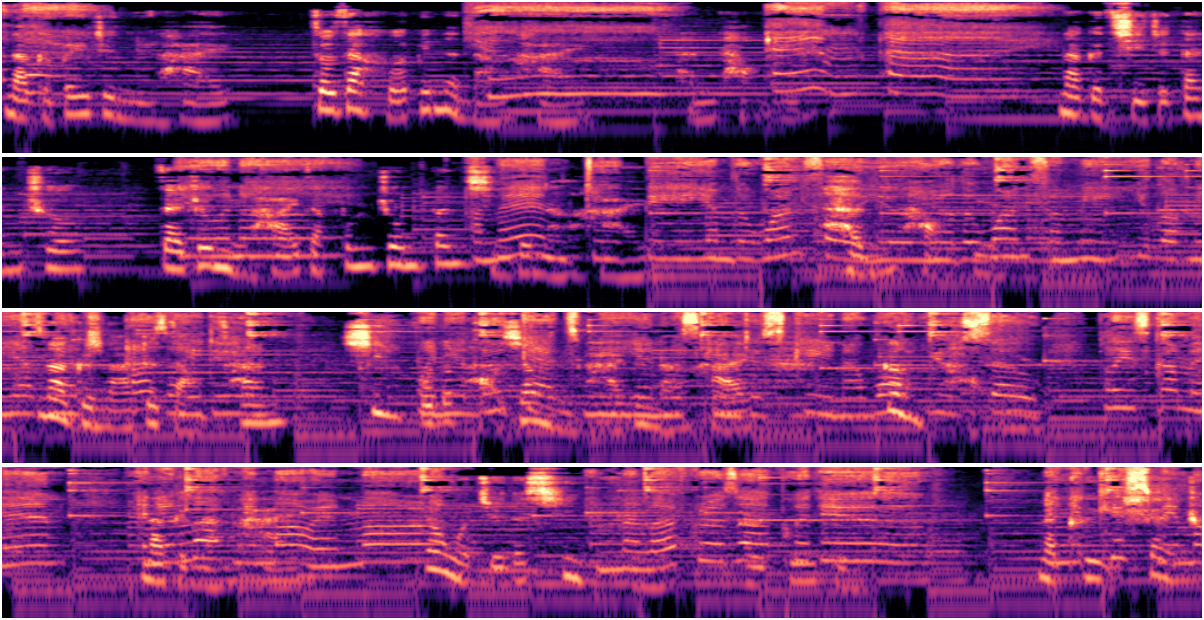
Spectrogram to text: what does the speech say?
那个背着女孩走在河边的男孩很讨厌，那个骑着单车。载着女孩在风中奔行的男孩很讨厌，那个拿着早餐幸福的跑向女孩的男孩更讨厌。那个男孩让我觉得幸福而孤独，那可以晒成的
